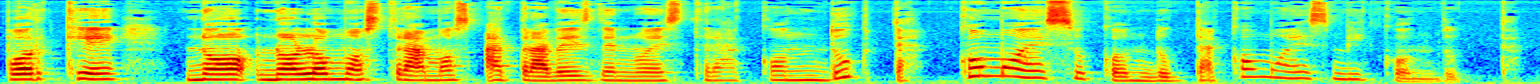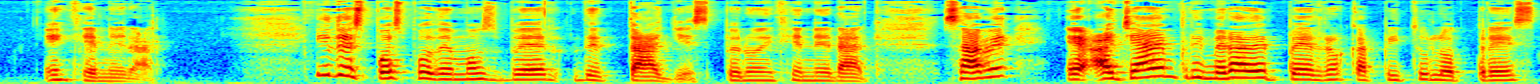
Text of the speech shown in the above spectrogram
porque no, no lo mostramos a través de nuestra conducta. ¿Cómo es su conducta? ¿Cómo es mi conducta en general? y después podemos ver detalles, pero en general, ¿sabe? Eh, allá en Primera de Pedro capítulo 3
